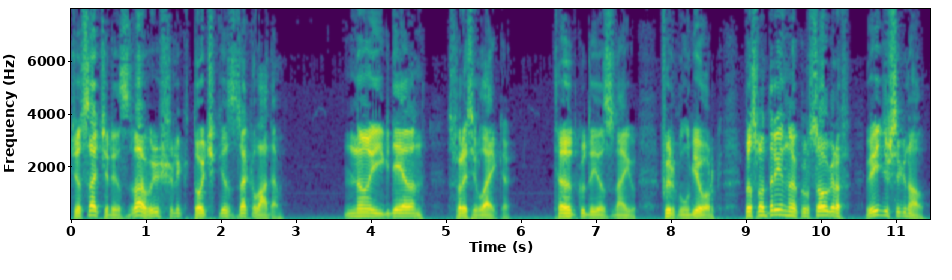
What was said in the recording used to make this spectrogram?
часа через два вышли к точке с закладом. — Ну и где он? — спросил Лайка. — Да откуда я знаю? — фыркнул Георг. — Посмотри на курсограф, видишь сигнал?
